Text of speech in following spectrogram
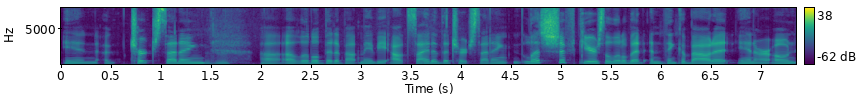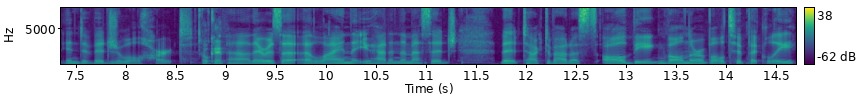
in a church setting, uh, a little bit about maybe outside of the church setting. Let's shift gears a little bit and think about it in our own individual heart. Okay. Uh, there was a, a line that you had in the message that talked about us all being vulnerable typically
